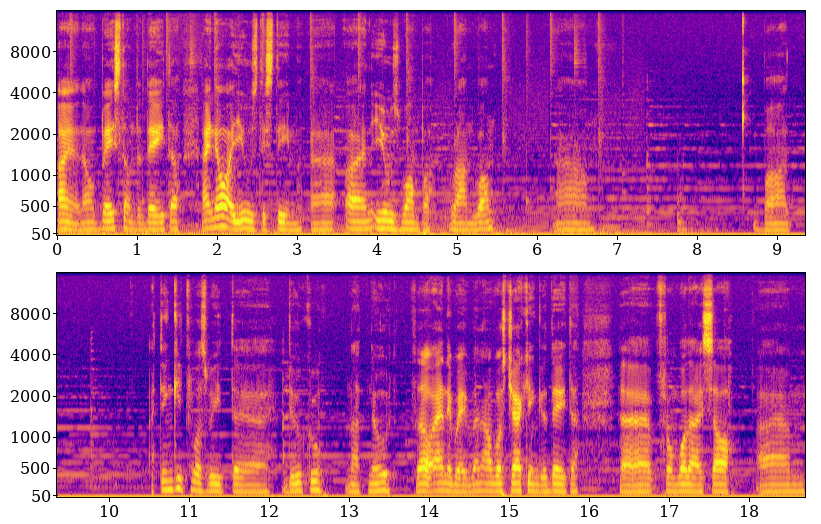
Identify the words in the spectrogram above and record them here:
I don't know. Based on the data, I know I use this team. Uh, I use Wampa round one, um, but I think it was with uh, Dooku, not Nute. So anyway, when I was checking the data, uh, from what I saw, um,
